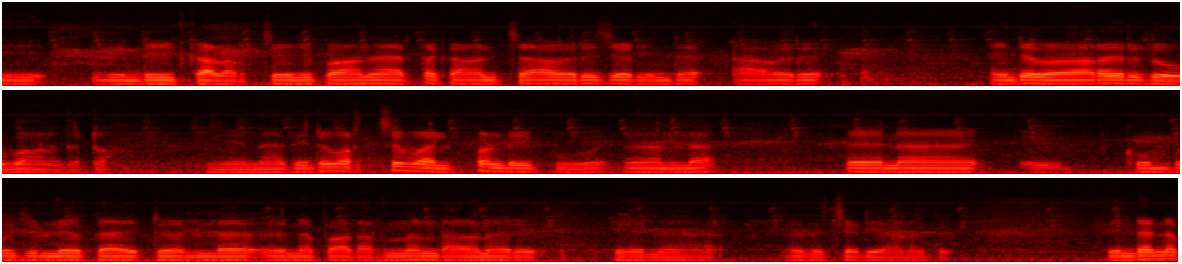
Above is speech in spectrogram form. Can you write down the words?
ഈ ഇതിന്റെ ഈ കളർ ചേഞ്ച് ഇപ്പോൾ ആ നേരത്തെ കാണിച്ച ആ ഒരു ചെടീന്റെ ആ ഒരു അതിന്റെ വേറെ ഒരു രൂപമാണ് കേട്ടോ പിന്നെ അതിന്റെ കുറച്ച് വലുപ്പമുണ്ട് ഈ പൂവ്. ഇത് നല്ല പിന്നെ കൊമ്പ് ചുള്ളിയൊക്കെ ആയിട്ട് നല്ല പിന്നെ പടർന്നുണ്ടാകുന്ന ഒരു പിന്നെ ഇത് ചെടിയാണിത്. ഇതിന്റെ തന്നെ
